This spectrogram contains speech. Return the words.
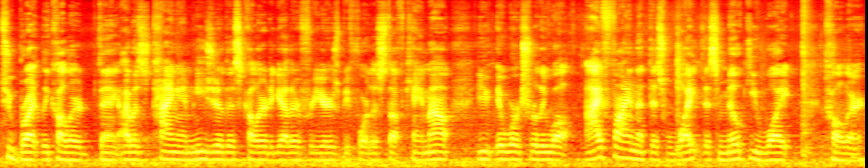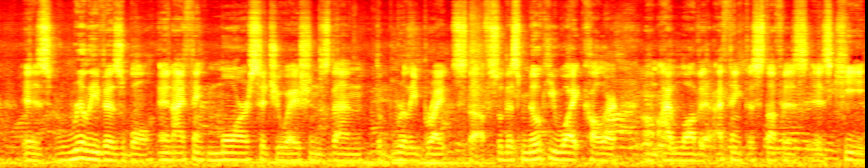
too brightly colored thing. I was tying Amnesia this color together for years before this stuff came out. You, it works really well. I find that this white, this milky white color is really visible in I think more situations than the really bright stuff. So this milky white color, um, I love it. I think this stuff is, is key.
